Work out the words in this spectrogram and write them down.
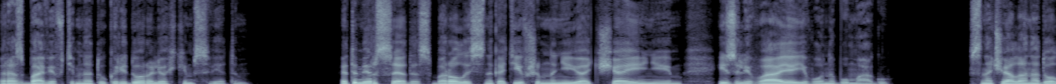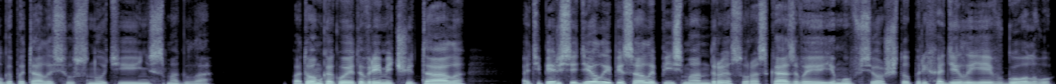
разбавив темноту коридора легким светом. Это «Мерседес» боролась с накатившим на нее отчаянием, изливая его на бумагу. Сначала она долго пыталась уснуть и не смогла. Потом какое-то время читала — а теперь сидела и писала письма Андресу, рассказывая ему все, что приходило ей в голову,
